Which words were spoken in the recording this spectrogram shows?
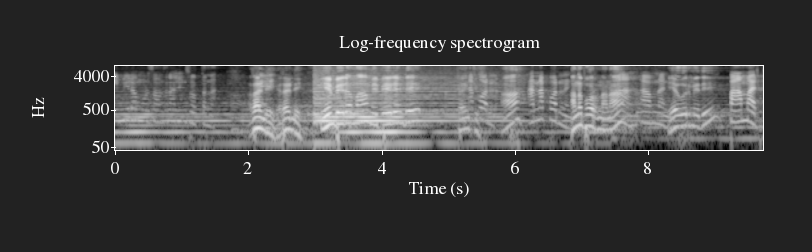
టీవీలో మూడు సంవత్సరాల నుంచి వస్తున్నా. రండి రండి. ఏం పేరమ్మా? మీ పేరేంటి? Thank you Annapurna. అన్నపూర్ణనా? అవునండి. ఏ ఊరి మీది? పామర్.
